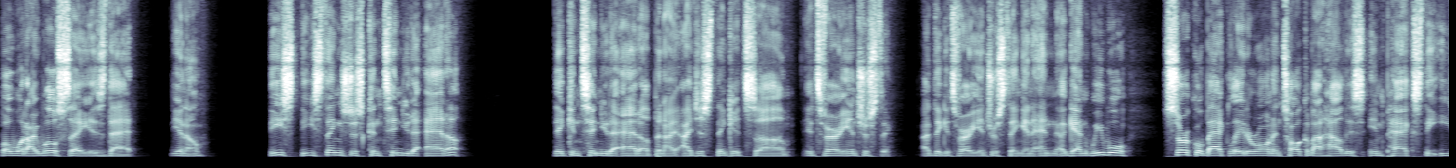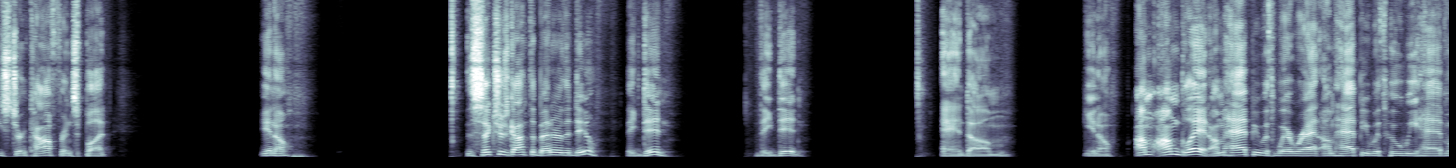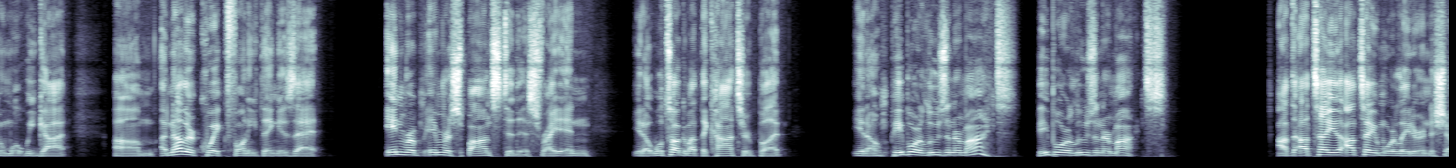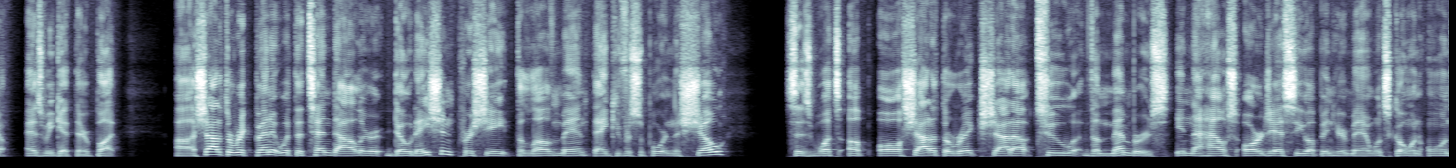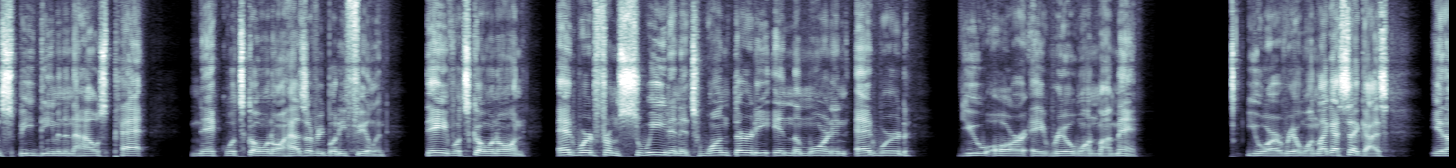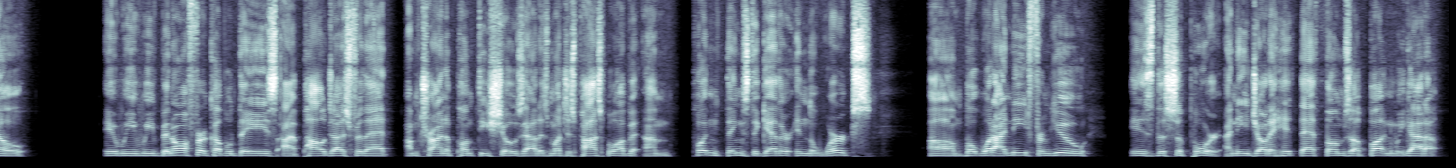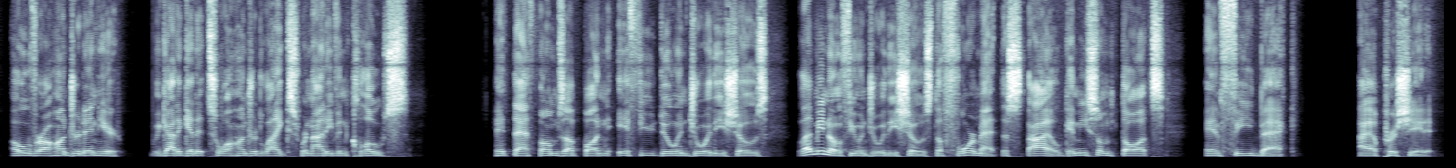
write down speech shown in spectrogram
But what I will say is that, you know, these these things just continue to add up. They continue to add up and I, I just think it's uh it's very interesting. I think it's very interesting. And and again, we will circle back later on and talk about how this impacts the Eastern Conference, but you know, the Sixers got the better of the deal. They did. They did. And um, you know, I'm I'm glad. I'm happy with where we're at. I'm happy with who we have and what we got. Um, another quick funny thing is that in re- in response to this, right? And you know, we'll talk about the concert, but you know, people are losing their minds. People are losing their minds. I'll, I'll tell you. I'll tell you more later in the show as we get there. But uh, shout out to Rick Bennett with the $10 donation. Appreciate the love, man. Thank you for supporting the show. Says, what's up, all? Shout out to Rick. Shout out to the members in the house. RJ, I see you up in here, man. What's going on? Speed Demon in the house. Pat, Nick, what's going on? How's everybody feeling? Dave, what's going on? Edward from Sweden. It's 1.30 in the morning. Edward, you are a real one, my man. You are a real one. Like I said, guys, you know, it, we we've been off for a couple days. I apologize for that. I'm trying to pump these shows out as much as possible. i am putting things together in the works. Um, but what I need from you is the support. I need y'all to hit that thumbs up button. We got a, over 100 in here. We got to get it to 100 likes. We're not even close. Hit that thumbs up button if you do enjoy these shows. Let me know if you enjoy these shows, the format, the style. Give me some thoughts and feedback. I appreciate it.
